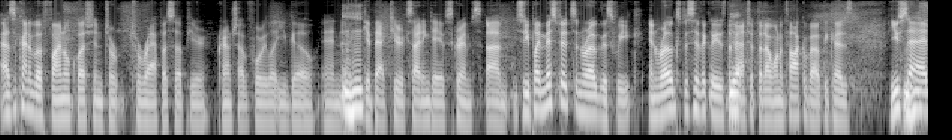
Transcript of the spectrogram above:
as a kind of a final question to, to wrap us up here, Crownshot, before we let you go and uh, Mm-hmm. get back to your exciting day of scrims. Um, so, you play Misfits and Rogue this week. And Rogue specifically is the Yeah. matchup that I want to talk about because you said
